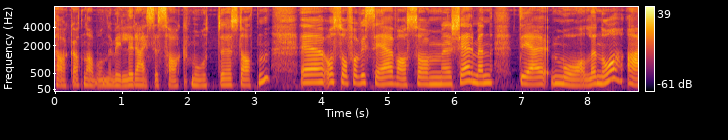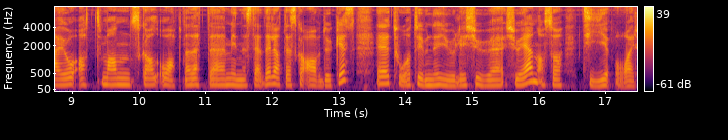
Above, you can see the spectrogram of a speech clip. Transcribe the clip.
sak, at naboene vil reise sak mot eh, staten. Eh, og så får vi se hva som skjer. Men det målet nå er jo at man skal åpne dette minnestedet, eller at det skal avdukes 22.07.2021, eh, altså ti år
